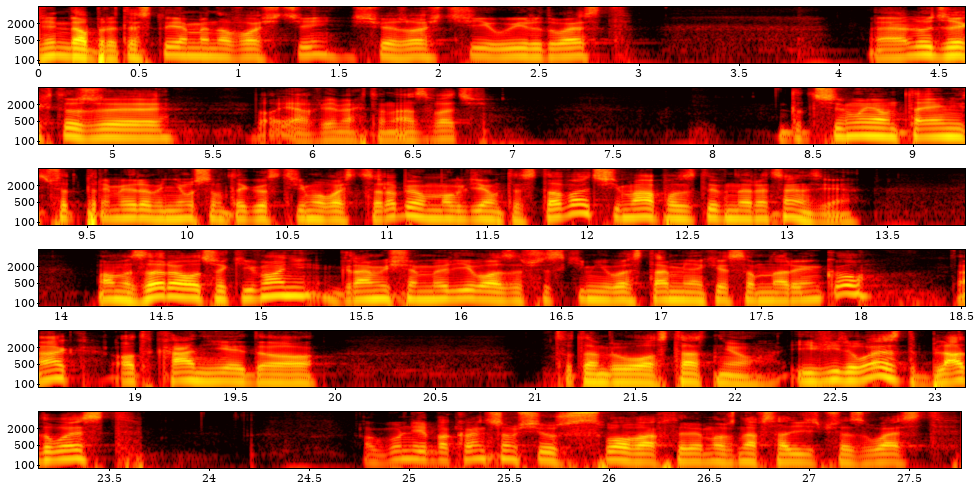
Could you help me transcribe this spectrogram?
Dzień dobry, testujemy nowości, świeżości, Weird West. E, Ludzie, którzy, bo ja wiem jak to nazwać, dotrzymują tajemnic przed premierą i nie muszą tego streamować co robią, mogli ją testować i ma pozytywne recenzje. Mam zero oczekiwań, gra mi się myliła ze wszystkimi Westami jakie są na rynku, tak? Od Kanye do, co tam było ostatnio, Evil West, Blood West. Ogólnie chyba kończą się już słowa, które można wsadzić przez West.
